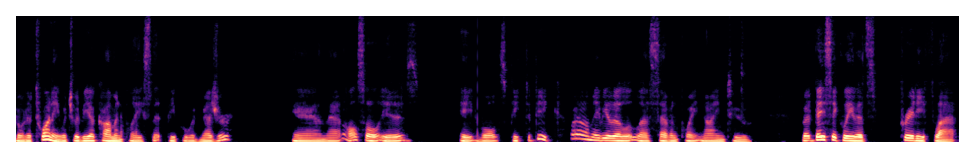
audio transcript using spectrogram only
go to 20, which would be a common place that people would measure. And that also is 8 volts peak to peak. Well, maybe a little less, 7.92. But basically, that's pretty flat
